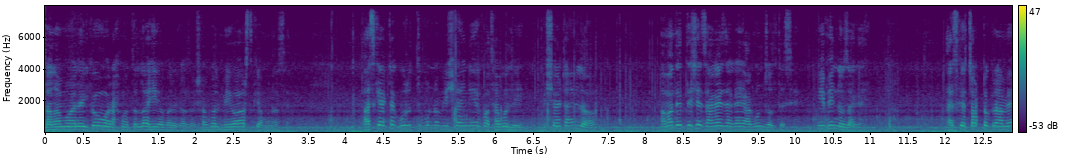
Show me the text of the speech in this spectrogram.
সালামু আলাইকুম রহমতুল্লাহি আবরকাত সকল ভিউয়ার্স কেমন আছেন? আজকে একটা গুরুত্বপূর্ণ বিষয় নিয়ে কথা বলি। বিষয়টা হলো, আমাদের দেশে জায়গায় জায়গায় আগুন জ্বলতেছে, বিভিন্ন জায়গায়। আজকে চট্টগ্রামে,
